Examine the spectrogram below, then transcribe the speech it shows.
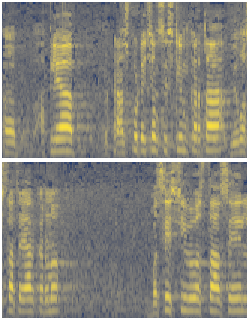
आपल्या ट्रान्सपोर्टेशन सिस्टीम करता व्यवस्था तयार करणं बसेसची व्यवस्था असेल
